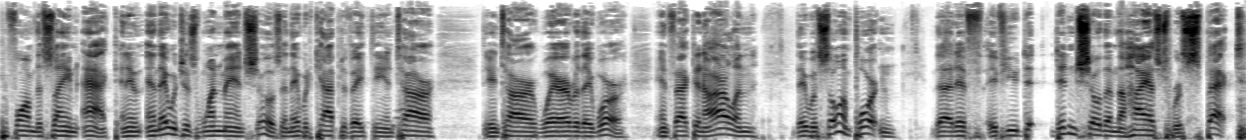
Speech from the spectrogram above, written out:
performed the same act, and and they were just one man shows, and they would captivate the entire the entire wherever they were. In fact, in Ireland, they were so important that if if you di- didn't show them the highest respect,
